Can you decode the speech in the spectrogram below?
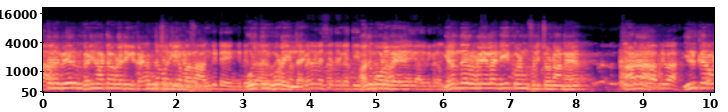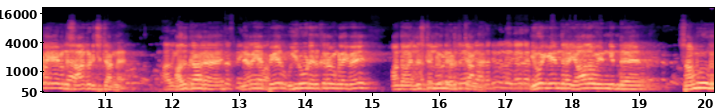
எத்தனை பேர் வெளிநாட்டவர்களை நீங்க கண்டுபிடிச்சிருக்கீங்க ஒருத்தர் கூட இல்லை. அது போலவே இறந்தவர்களை எல்லாம் நீக்கணும்னு சொல்லி சொன்னாங்க. ஆனா. இருக்கிறவங்களையே இவங்க சாகடிச்சிட்டாங்க அது- அதுக்காக நிறைய. பேர் உயிரோடு இருக்கிறவங்களைவே அந்த லிஸ்டில் இருந்து எடுத்துட்டாங்க. யோகேந்திர யாதவ் என்கின்ற சமூக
